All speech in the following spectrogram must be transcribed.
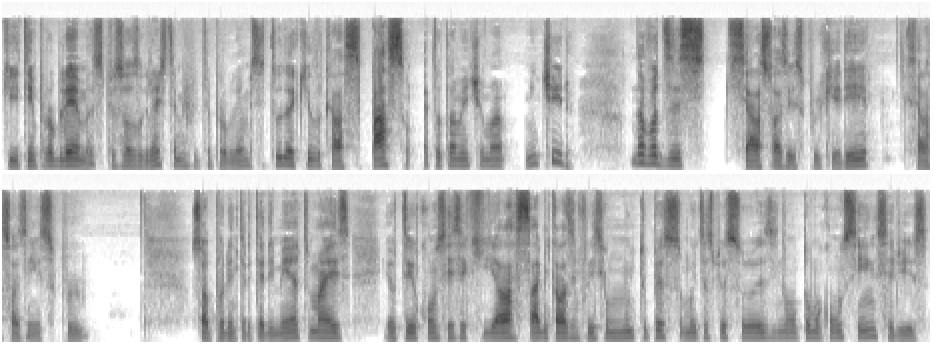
que tem problemas, pessoas grandes também têm problemas e tudo aquilo que elas passam é totalmente uma mentira. Não vou dizer se, se elas fazem isso por querer, se elas fazem isso por só por entretenimento, mas eu tenho consciência que elas sabem que elas influenciam muito, muitas pessoas e não tomam consciência disso.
